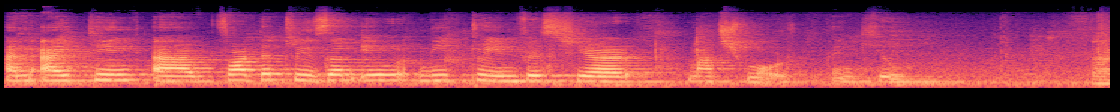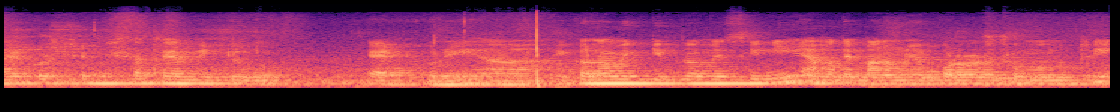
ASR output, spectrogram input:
And I think uh, for that reason, you need to invest here much more. Thank you. স্যারের কোশ্চেনের সাথে আমি একটু অ্যাড করি ইকোনমিক ডিপ্লোমেসি নিয়ে আমাদের মাননীয় পররাষ্ট্রমন্ত্রী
